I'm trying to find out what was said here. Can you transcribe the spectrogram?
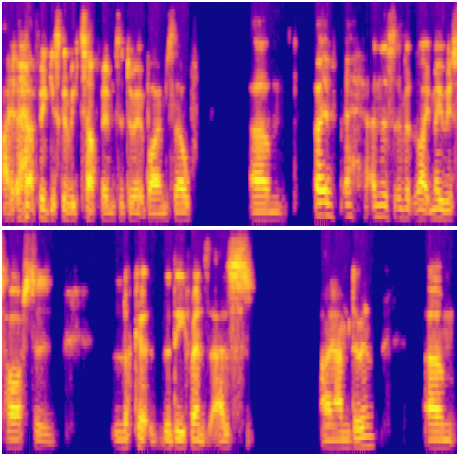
I, I think it's going to be tough for him to do it by himself. Um, and this, like maybe it's harsh to look at the defense as I am doing. Um,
